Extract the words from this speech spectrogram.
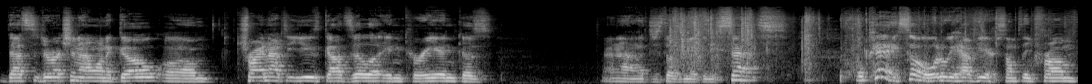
that's the direction I want to go. Um, try not to use Godzilla in Korean because uh, it just doesn't make any sense. Okay, so what do we have here? Something from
